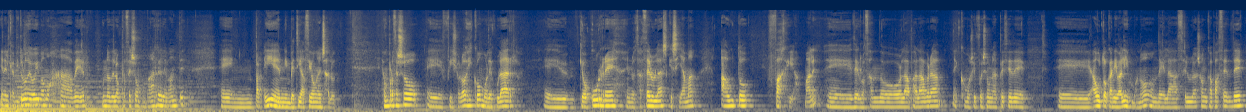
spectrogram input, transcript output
En el capítulo de hoy vamos a ver uno de los procesos más relevantes para mí en investigación en salud. Es un proceso eh, fisiológico, molecular, eh, que ocurre en nuestras células que se llama autofagia, ¿vale? Eh, desglosando la palabra es como si fuese una especie de autocanibalismo, ¿no? Donde las células son capaces de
